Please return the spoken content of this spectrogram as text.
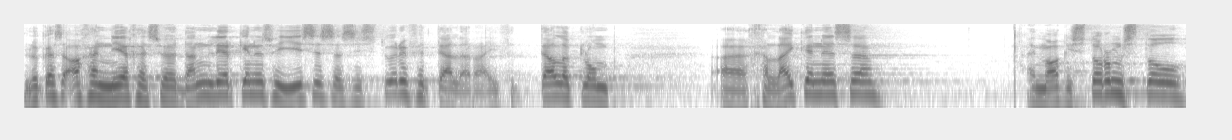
Lukas 8 en 9 so dan leer ken ons vir Jesus as 'n storieverteller. Hy vertel 'n klomp uh gelykenisse. Hy maak die storm stil.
